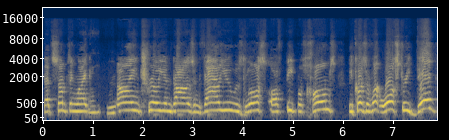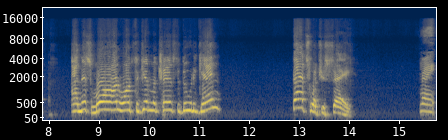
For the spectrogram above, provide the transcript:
that something like mm-hmm. $9 trillion in value was lost off people's homes because of what Wall Street did? And this moron wants to give him a chance to do it again? That's what you say. Right.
